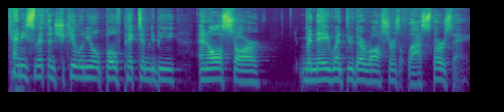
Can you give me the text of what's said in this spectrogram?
Kenny Smith and Shaquille O'Neal both picked him to be an All Star when they went through their rosters last Thursday.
